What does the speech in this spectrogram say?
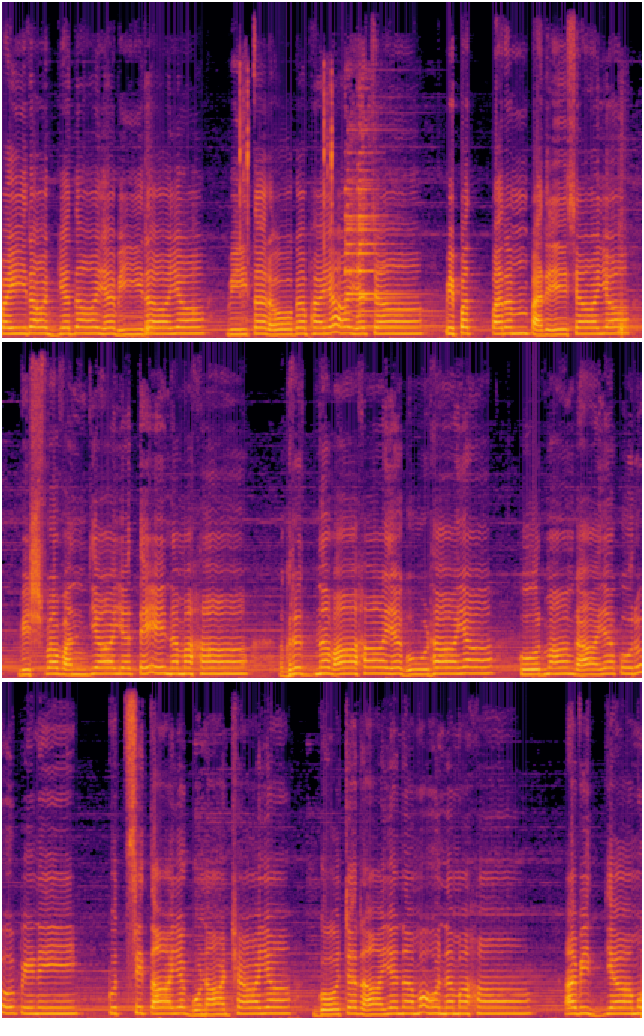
वैराग्यदाय वीराय वीतरोगभयाय च। विपत्परम्परेशाय विश्ववन्द्याय ते नमः। घृद्नवाहाय गूढाय कूर्माङ्गाय कुरूपिणे कुत्सिताय गुणाढ्याय गोचराय नमो नमः अविद्यामूलनाशाय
